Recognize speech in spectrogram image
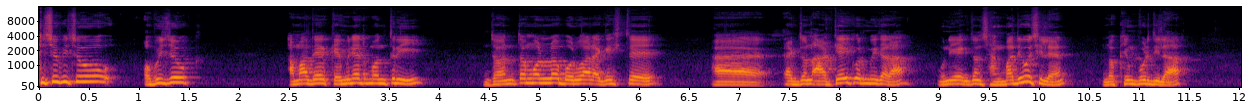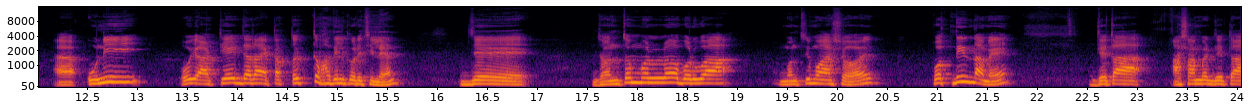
কিছু কিছু অভিযোগ আমাদের ক্যাবিনেট মন্ত্রী জয়ন্ত মল্ল বড়ুয়ার এগেনস্টে একজন আরটিআই কর্মী যারা উনি একজন সাংবাদিকও ছিলেন লখিমপুর জেলার উনি ওই আরটিআইয়ের দ্বারা একটা তথ্য বাতিল করেছিলেন যে জয়ন্ত মল্ল বড়ুয়া মন্ত্রী মহাশয়, পত্নীর নামে যেটা আসামের যেটা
